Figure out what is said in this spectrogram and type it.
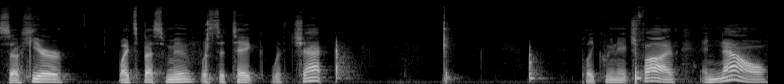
So here, white's best move was to take with check, play queen h5, and now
